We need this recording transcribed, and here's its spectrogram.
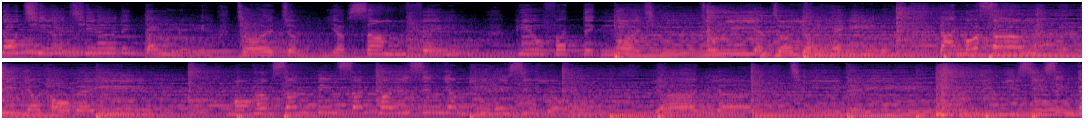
都悄悄等你，再进入扉。飘忽的爱情终于一再涌起，但我心偏又逃避。望向身边身躯，声音、语气、笑容，一一似你。然而是性格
